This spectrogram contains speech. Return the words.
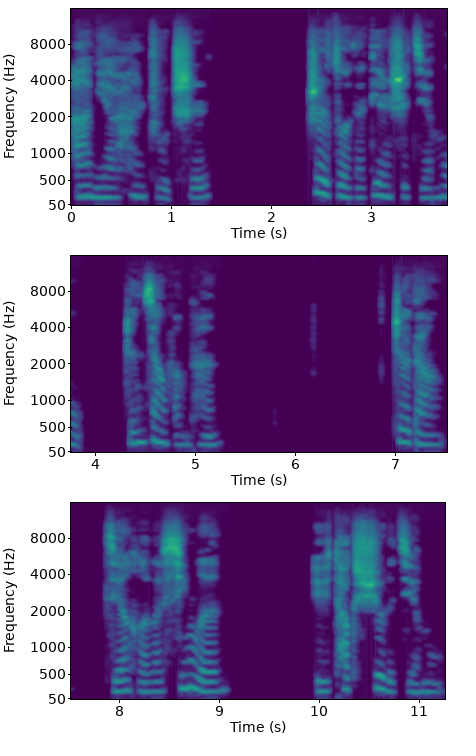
阿米尔汗主持制作的电视节目《真相访谈》，这档结合了新闻与 talk show 的节目，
